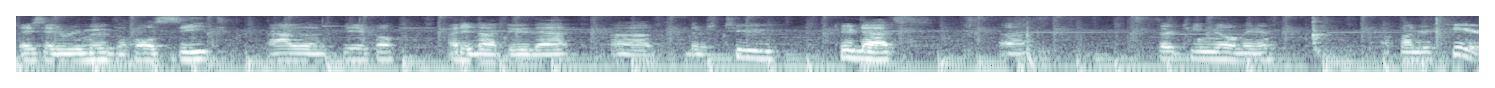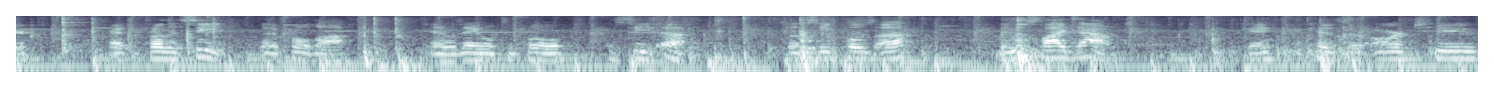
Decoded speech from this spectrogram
they say to remove the whole seat out of the vehicle. I did not do that. Uh, there's two two nuts, uh, 13 millimeter, up under here, right in front of the seat that it pulled off and was able to pull the seat up. So the seat pulls up, then it slides out, okay? Because there are two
